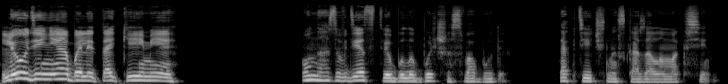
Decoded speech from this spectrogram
Люди не были такими... У нас в детстве было больше свободы, тактично сказала Максим.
